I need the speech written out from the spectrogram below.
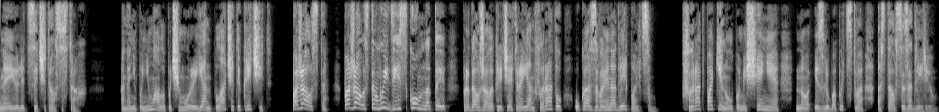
На ее лице читался страх. Она не понимала, почему Рэйян плачет и кричит. «Пожалуйста, пожалуйста, выйди из комнаты!» продолжала кричать Рэйян Ферату, указывая на дверь пальцем. Ферат покинул помещение, но из любопытства остался за дверью.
